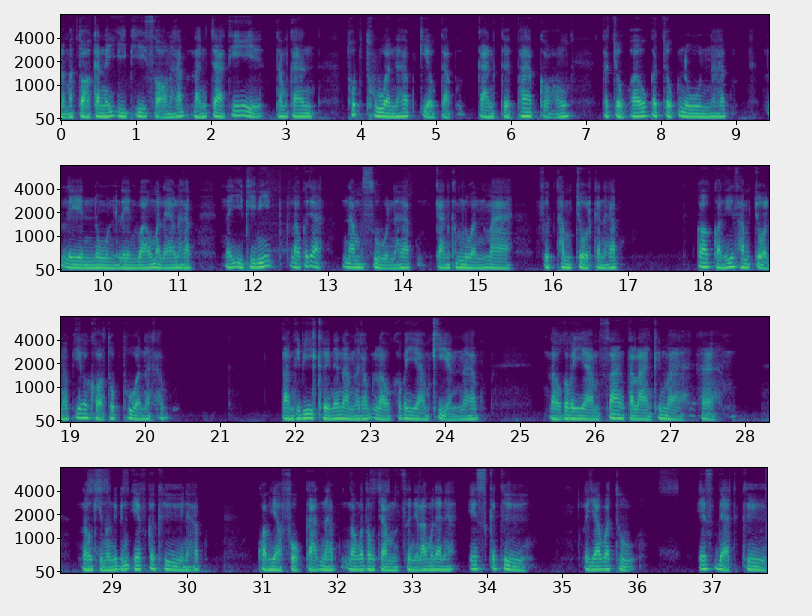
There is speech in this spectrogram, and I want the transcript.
เรามาต่อกันใน EP 2 นะครับ หลังจากที่ทำการทบทวนนะครับ เกี่ยวกับการเกิดภาพของกระจกเว้ากระจกนูนนะครับ เลนนูนเลนเว้ามาแล้วนะครับ ใน EP นี้เราก็จะนำสูตรนะครับ การคำนวณมาฝึกทำโจทย์กันนะครับ ก็ก่อนที่จะทำโจทย์นะพี่ก็ขอทบทวนนะครับ ตามที่พี่เคยแนะนำนะครับ เราก็พยายามเขียนนะครับ เราก็พยายามสร้างตารางขึ้นมาอ่า เราเขียนตรงนี้เป็น f ก็คือนะครับ ความยาวโฟกัสนะครับ น้องก็ต้องจำสัญลักษณ์มาได้นะ s ก็คือ ระยะวัตถุ s d a t คือ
